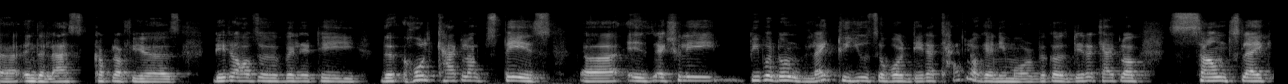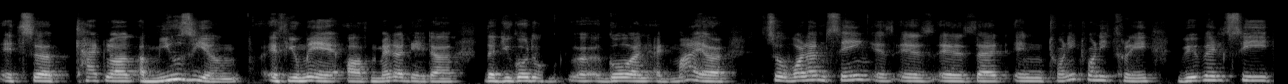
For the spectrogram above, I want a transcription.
uh, in the last couple of years. Data observability, the whole catalog space uh, is actually people don't like to use the word data catalog anymore because data catalog sounds like it's a catalog, a museum, if you may, of metadata that you go to uh, go and admire. So what I'm saying is, is, is that in 2023, we will see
